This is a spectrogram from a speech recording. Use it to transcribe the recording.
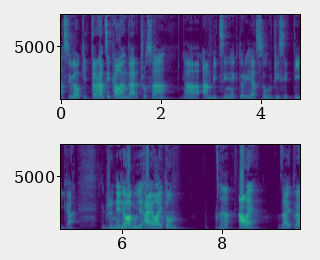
asi veľký trhací kalendár, čo sa ambícií niektorých jazdcov v GC týka. Takže nedela bude highlightom, ale zajtra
